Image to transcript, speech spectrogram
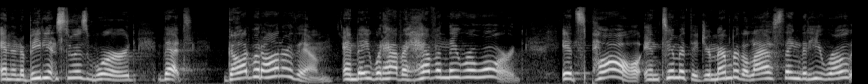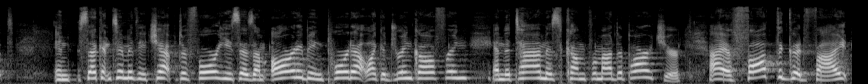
and in obedience to His word, that God would honor them and they would have a heavenly reward. It's Paul in Timothy. Do you remember the last thing that he wrote? In 2 Timothy chapter 4, he says, I'm already being poured out like a drink offering, and the time has come for my departure. I have fought the good fight.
